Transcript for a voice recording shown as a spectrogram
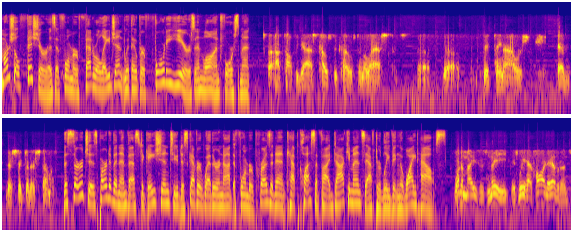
Marshall Fisher is a former federal agent with over 40 years in law enforcement. I've talked to guys coast to coast in the last uh, uh, 15 hours they're sick to their stomach. The search is part of an investigation to discover whether or not the former president kept classified documents after leaving the White House. What amazes me is we had hard evidence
